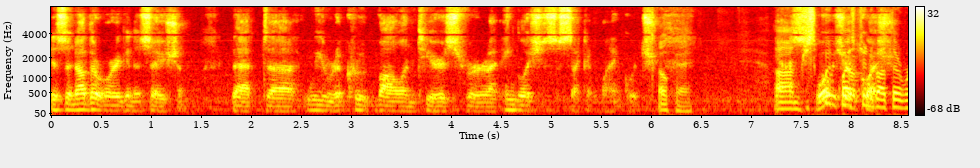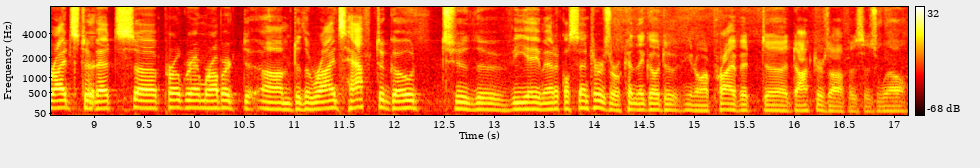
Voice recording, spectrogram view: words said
is another organization that uh, we recruit volunteers for uh, English as a second language. Okay. Um, Yes. just a quick your question about the Rides to Vets uh, program, Robert. Um, do the rides have to go to the VA medical centers, or can they go to you know a private uh, doctor's office as well?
